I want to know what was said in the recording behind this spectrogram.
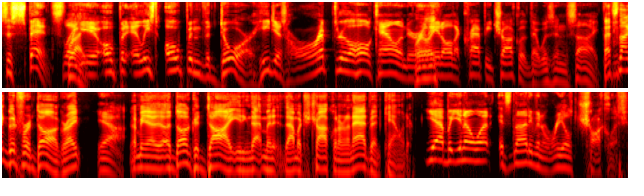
suspense. Like Right. know, open at least opened the door. He just ripped through the whole calendar Really? and ate all the crappy chocolate that was inside. That's not good for a dog, right? Yeah. I mean, a, a dog could die eating that many, that much chocolate on an advent calendar. Yeah, but you know what? It's not even real chocolate.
